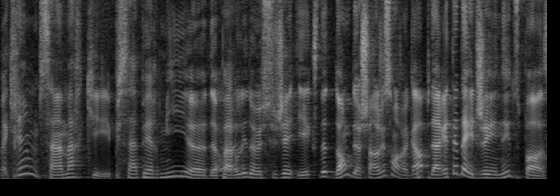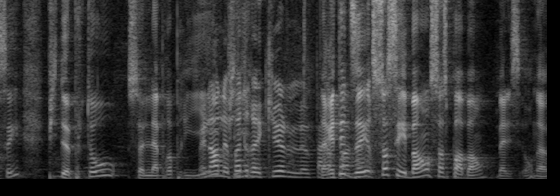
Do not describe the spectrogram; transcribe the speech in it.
ben, crime, ça a marqué, puis ça a permis euh, de parler d'un sujet X. De- Donc, de changer son regard, puis d'arrêter d'être gêné du passé, puis de plutôt se l'approprier. Mais là, on n'a pas de recul. là, par D'arrêter de rapport à- dire ça c'est bon, ça c'est pas bon. Ben, on n'a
